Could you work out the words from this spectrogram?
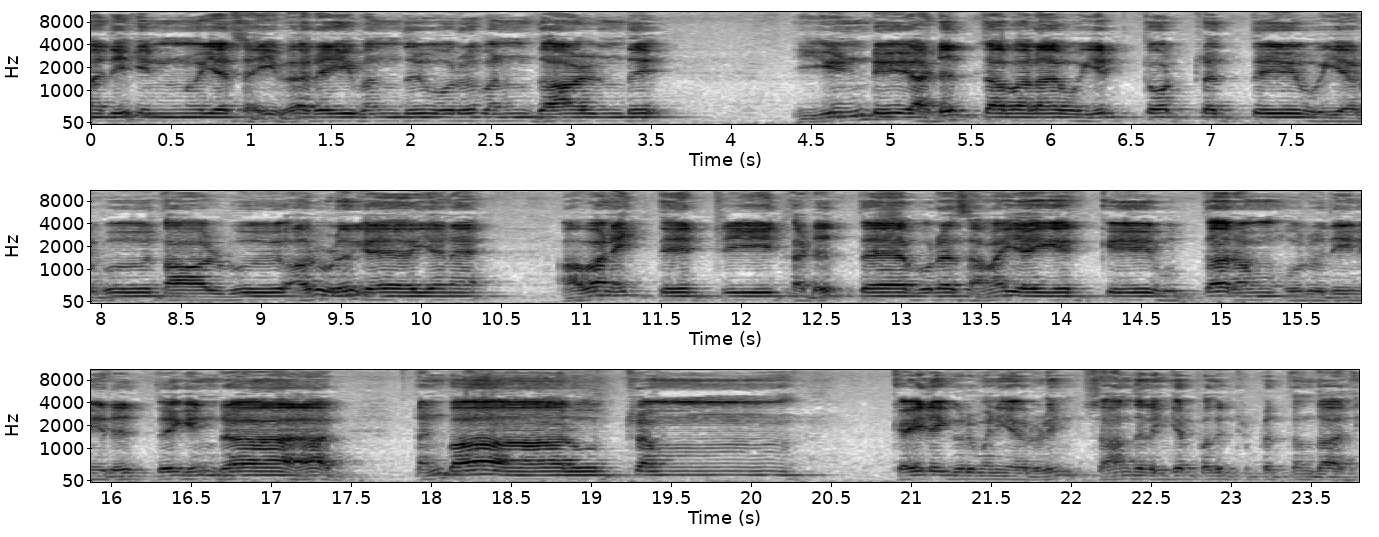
மதியின் உயர் செய்வரை வந்து ஒருவன் தாழ்ந்து. ஈண்டு அடுத்தவள உயிர் தோற்றத்து உயர்வு தாழ்வு அருளுக என அவனைத் தேற்றி தடுத்த புற சமயற்கு உத்தரம் உறுதி நிறுத்துகின்றார். தன்பாலூற்றம். கைலை குருமணி அவர்களின் சாந்தலிங்க பதிற்று தந்தாதி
